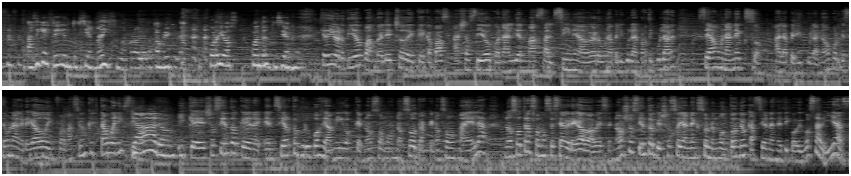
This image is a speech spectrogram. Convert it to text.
Así que estoy entusiasmadísima por hablar de esta película. Por Dios, cuánto entusiasmo. Qué divertido cuando el hecho de que capaz hayas ido con alguien más al cine a ver una película en particular sea un anexo a la película, ¿no? Porque sea un agregado de información que está buenísimo. Claro. Y que yo siento que en ciertos grupos de amigos que no somos nosotras, que no somos Maela, nosotras somos ese agregado a veces, ¿no? Yo siento que yo soy anexo en un montón de ocasiones de tipo, ¿y vos sabías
